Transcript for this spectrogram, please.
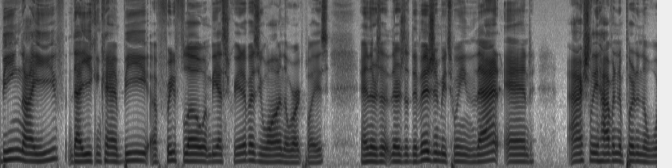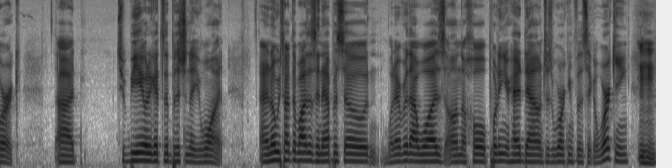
being naive that you can kind of be a free flow and be as creative as you want in the workplace, and there's a there's a division between that and actually having to put in the work uh, to be able to get to the position that you want. And I know we talked about this in episode whatever that was on the whole putting your head down, just working for the sake of working. mm-hmm.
